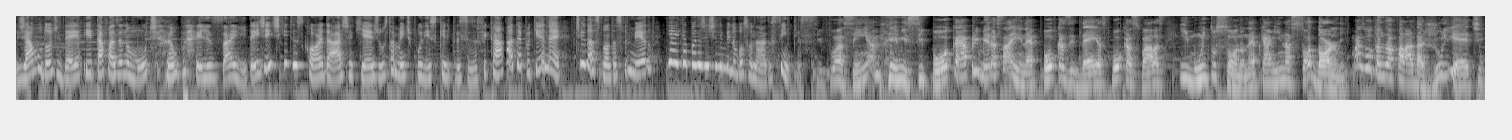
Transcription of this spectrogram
já mudou de ideia e tá fazendo mutirão para ele sair. Tem gente que discorda, acha que é justamente por isso que ele precisa ficar, até porque, né, tira as plantas primeiro e aí depois a gente elimina o Bolsonaro. Sim, simples. Se for assim, a MC Pouca é a primeira a sair, né? Poucas ideias, poucas falas e muito sono, né? Porque a menina só dorme. Mas voltando a falar da Juliette,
